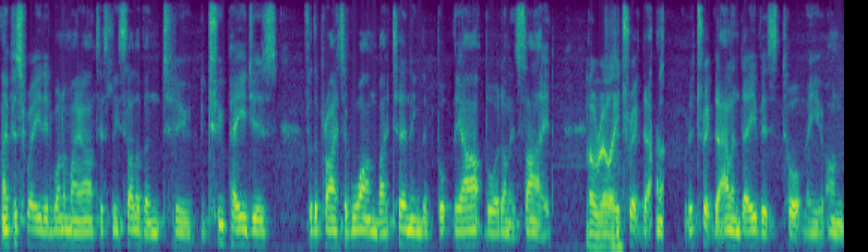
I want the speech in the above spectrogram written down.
I persuaded one of my artists, Lee Sullivan, to do two pages for the price of one by turning the book the artboard on its side. Oh, really? The trick that the trick that Alan Davis taught me on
